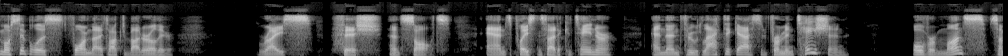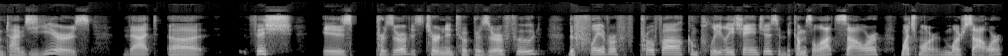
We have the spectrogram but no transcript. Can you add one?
most simplest form that I talked about earlier rice, fish, and salt. And it's placed inside a container. And then through lactic acid fermentation, over months, sometimes years, that uh, fish is preserved. It's turned into a preserved food. The flavor profile completely changes. It becomes a lot sour, much more more sour.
